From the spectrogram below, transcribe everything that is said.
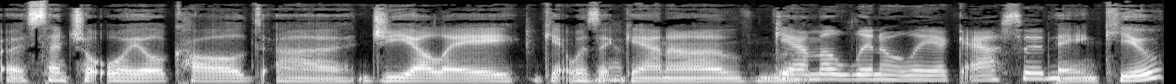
essential oil called uh, GLA. Was it Gana? Gamma linoleic acid. Thank you.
